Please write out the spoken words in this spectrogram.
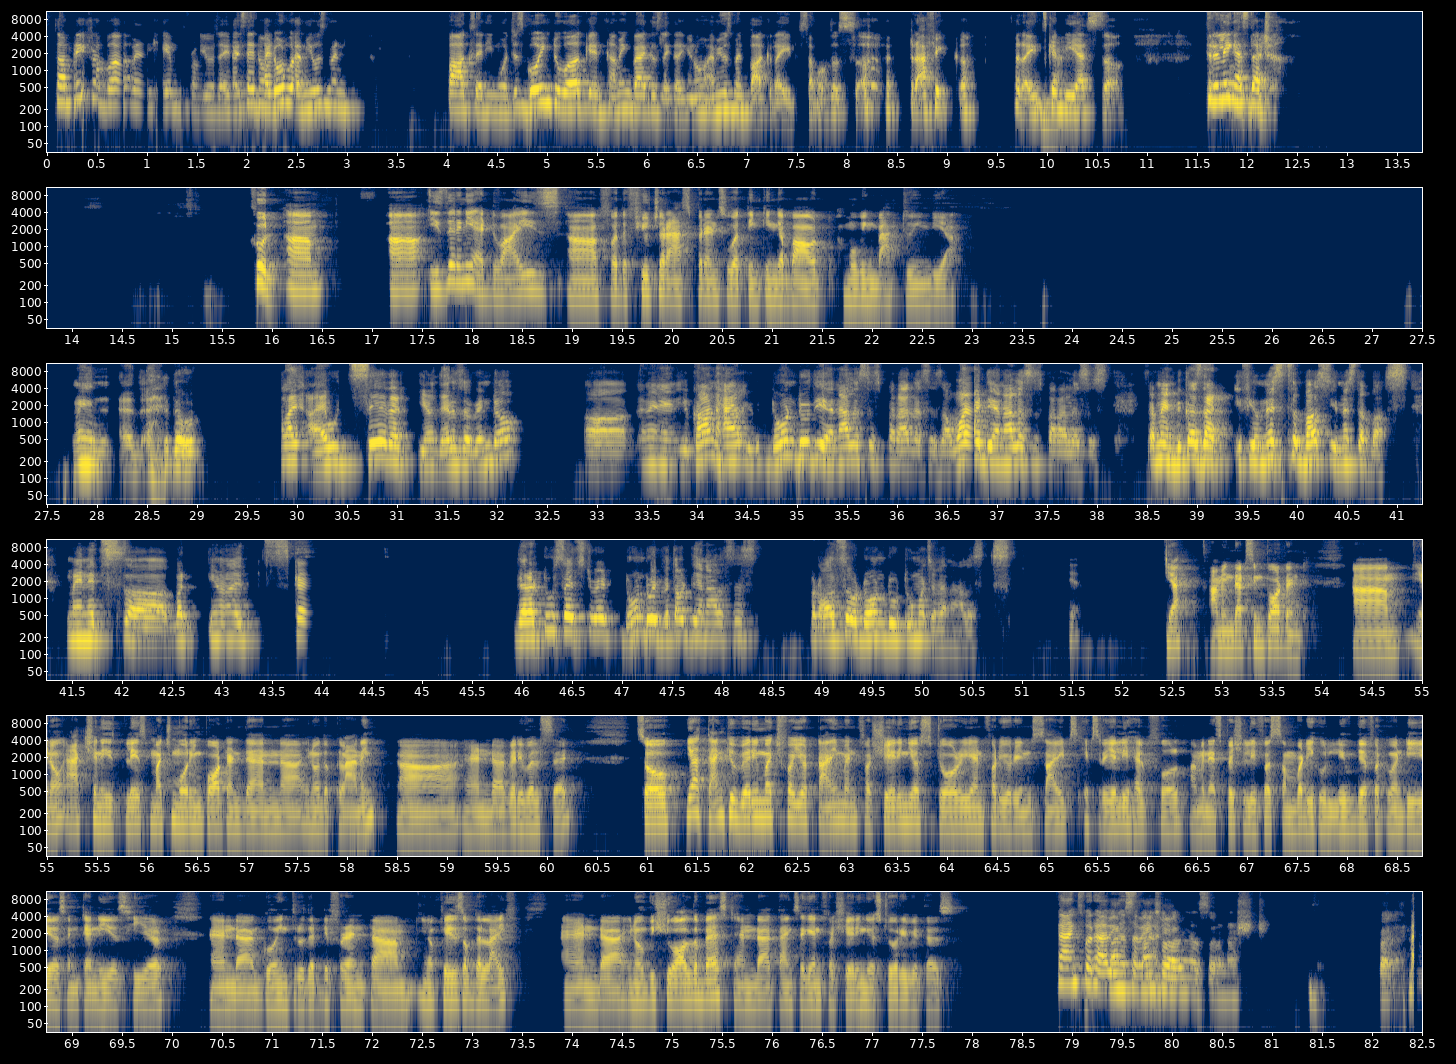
Somebody from work when he came from USA, I said, no, I don't do amusement parks anymore. Just going to work and coming back is like a, you know, amusement park ride. Some of those uh, traffic uh, rides can Yeah. be as uh, thrilling as that. Cool. Um, uh, is there any advice uh, for the future aspirants who are thinking about moving back to India? I mean, uh, the I I would say that you know there is a window. Uh, I mean, you can't have you don't do the analysis paralysis. Avoid the analysis paralysis. I mean, because that if you miss the bus, you miss the bus. I mean, it's uh, but you know it's there are two sides to it. Don't do it without the analysis, but also don't do too much of analysis. Yeah. Yeah. I mean, that's important. Um, you know, action is plays much more important than, uh, you know, the planning uh, and uh, very well said. So yeah, thank you very much for your time and for sharing your story and for your insights. It's really helpful. I mean, especially for somebody who lived there for 20 years and 10 years here and uh, going through the different um, you know phases of the life. And uh, you know, wish you all the best. And uh, thanks again for sharing your story with us. Thanks for having Thanks, us. thanks for having us, Avinash. Bye.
